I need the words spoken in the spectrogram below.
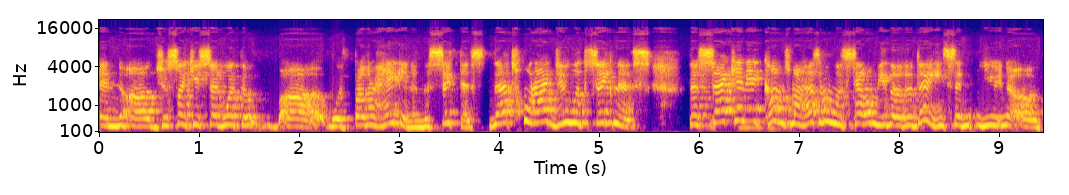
and uh, just like you said with the uh, with Brother Hagin and the sickness, that's what I do with sickness. The second it comes, my husband was telling me the other day. He said, you know,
